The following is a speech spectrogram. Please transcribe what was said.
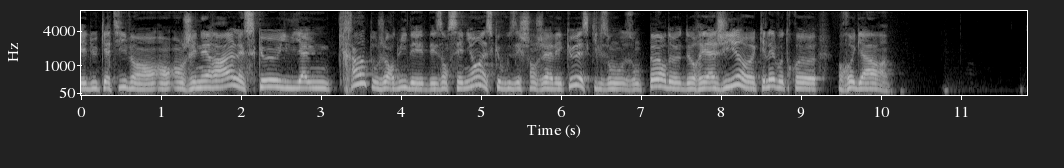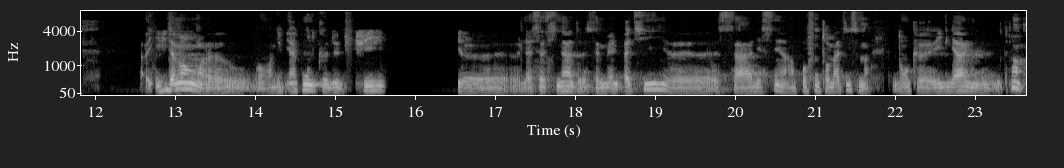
éducative en, général. Est-ce qu'il y a une crainte aujourd'hui des, enseignants? Est-ce que vous échangez avec eux? Est-ce qu'ils ont, peur de, réagir? Quel est votre regard? Évidemment, on rend bien compte que depuis euh, l'assassinat de Samuel Paty, euh, ça a laissé un profond traumatisme. Donc euh, il y a une crainte,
